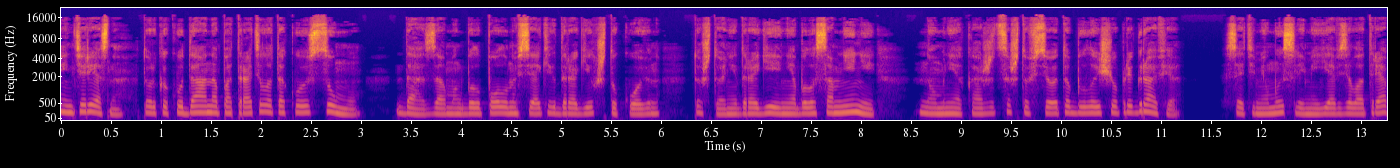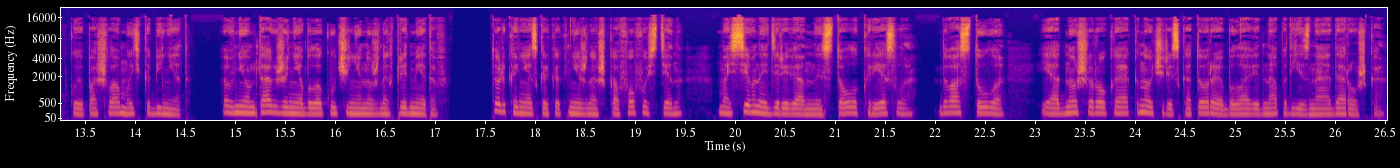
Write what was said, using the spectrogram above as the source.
Интересно, только куда она потратила такую сумму? Да, замок был полон всяких дорогих штуковин, то, что они дорогие, не было сомнений, но мне кажется, что все это было еще при графе. С этими мыслями я взяла тряпку и пошла мыть кабинет. В нем также не было кучи ненужных предметов. Только несколько книжных шкафов у стен, массивный деревянный стол, кресло, два стула и одно широкое окно, через которое была видна подъездная дорожка.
